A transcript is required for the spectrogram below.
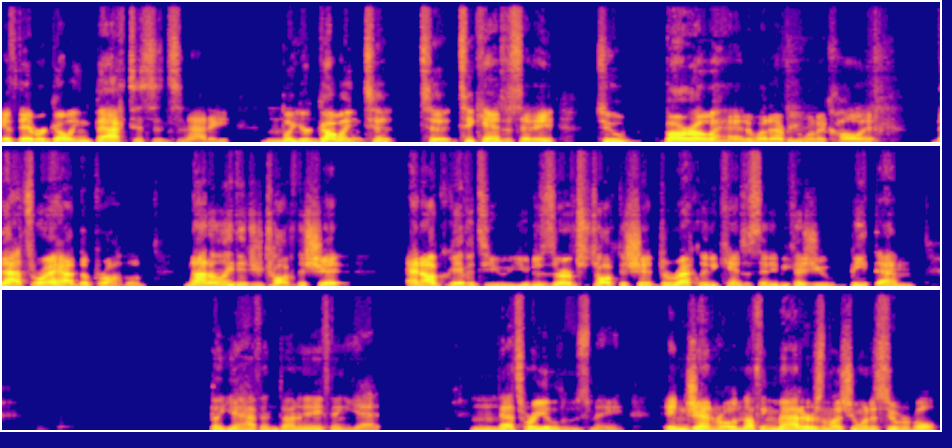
if they were going back to Cincinnati. But you're Mm. going to to to Kansas City to Burrowhead, whatever you want to call it. That's where I had the problem. Not only did you talk the shit, and I'll give it to you, you deserve to talk the shit directly to Kansas City because you beat them, but you haven't done anything yet. Mm. That's where you lose me. In general, nothing matters unless you win a Super Bowl.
